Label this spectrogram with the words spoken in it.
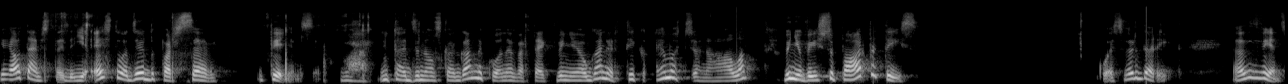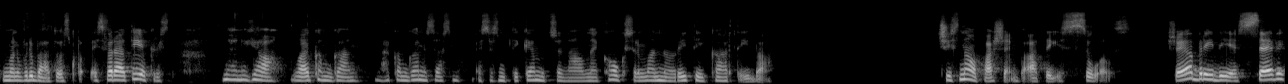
jautājums, tad, ja es to dzirdu par sevi, Pieņemsim, vai nu, tā Zinovskai gan neko nevar teikt. Viņa jau gan ir tik emocionāla, viņa visu pārpratīs. Ko es varu darīt? Tad viens man gribētos, es varētu iekrist. Nē, nu jā, laikam gan, laikam gan es esmu, es esmu tik emocionāli, ne kaut kas ar mani nav ritīgi kārtībā. Šis nav pašempātijas solis. Šajā brīdī es sevi,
